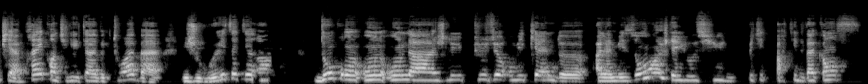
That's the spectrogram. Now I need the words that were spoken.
Puis après, quand il était avec toi, bah il jouait, etc. Donc on, on, on a, je l'ai eu plusieurs week-ends euh, à la maison. Je l'ai eu aussi une petite partie de vacances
